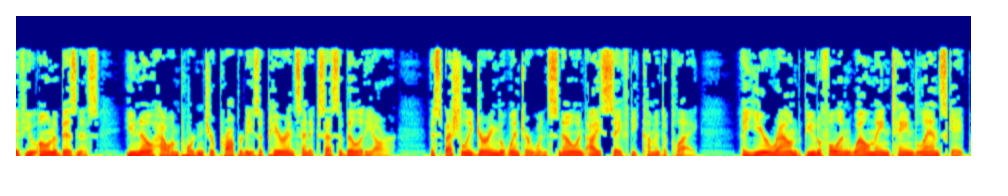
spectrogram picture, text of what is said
If you own a business, you know how important your property's appearance and accessibility are, especially during the winter when snow and ice safety come into play. A year round, beautiful, and well maintained landscape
